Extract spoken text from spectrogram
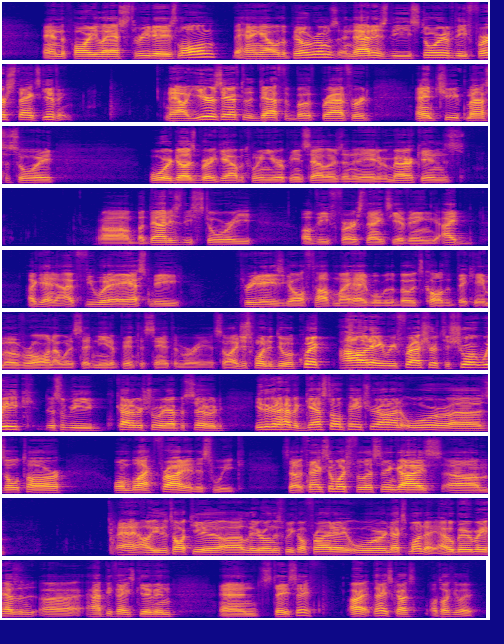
and the party lasts three days long. They hang out with the pilgrims, and that is the story of the first Thanksgiving. Now, years after the death of both Bradford and Chief Massasoit, war does break out between European settlers and the Native Americans. Um, but that is the story of the first Thanksgiving. I, again, if you would have asked me three days ago off the top of my head what were the boats called that they came over on, I would have said Nina Pinta Santa Maria. So I just wanted to do a quick holiday refresher. It's a short week. This will be kind of a short episode. Either going to have a guest on Patreon or uh, Zoltar on Black Friday this week. So thanks so much for listening, guys. Um, and I'll either talk to you uh, later on this week on Friday or next Monday. I hope everybody has a uh, happy Thanksgiving and stay safe. All right, thanks, guys. I'll talk to you later.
